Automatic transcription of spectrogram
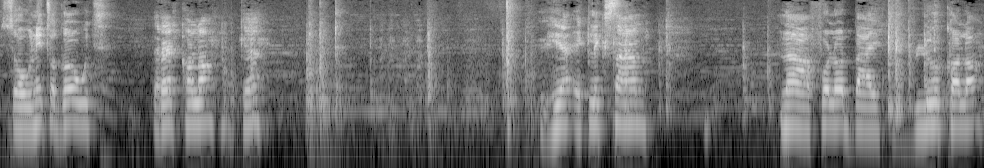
so we need to go with the red color okay hear a click sound now followed by blue color.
